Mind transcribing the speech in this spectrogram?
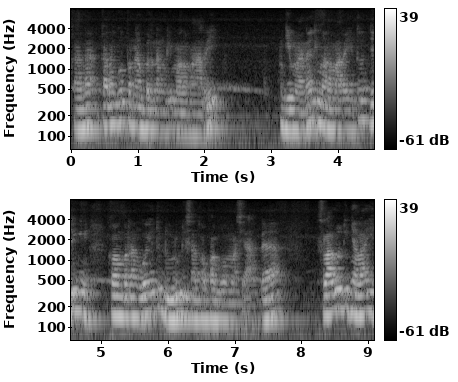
Karena karena gue pernah berenang di malam hari gimana di malam hari itu jadi gini kolam berenang gue itu dulu di saat opa gue masih ada selalu dinyalain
